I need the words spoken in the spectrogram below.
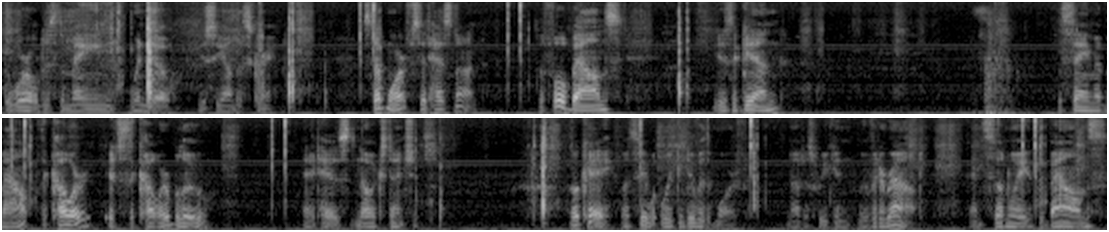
The world is the main window you see on the screen Submorphs, it has none. The full bounds is again the same amount. The color, it's the color blue, and it has no extensions. Okay, let's see what we can do with the morph. Notice we can move it around, and suddenly the bounds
